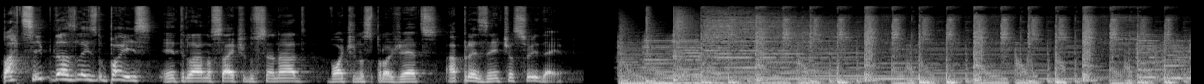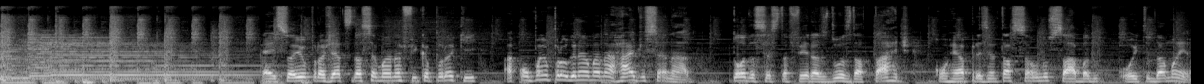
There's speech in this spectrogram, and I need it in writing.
Participe das leis do país, entre lá no site do Senado, vote nos projetos, apresente a sua ideia. É isso aí, o Projetos da Semana fica por aqui. Acompanhe o programa na Rádio Senado, toda sexta-feira às duas da tarde, com reapresentação no sábado, 8 da manhã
